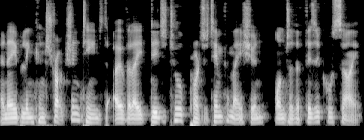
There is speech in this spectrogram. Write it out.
enabling construction teams to overlay digital project information onto the physical site.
